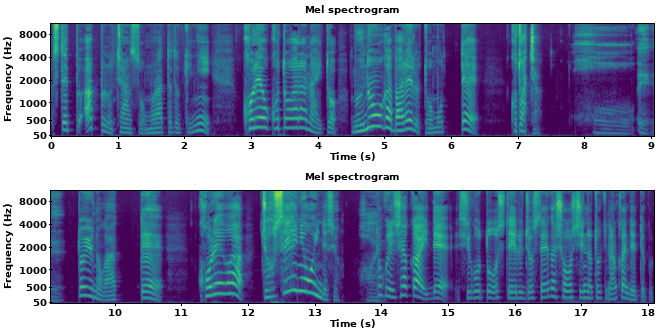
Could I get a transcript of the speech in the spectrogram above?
ステップアップのチャンスをもらった時に、これを断らないと無能がバレると思って断っちゃうええというのがあって、これは女性に多いんですよ。はい。特に社会で仕事をしている女性が昇進の時なんかに出てくる。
